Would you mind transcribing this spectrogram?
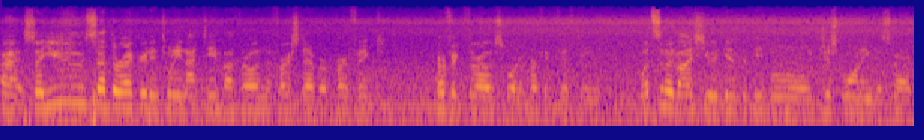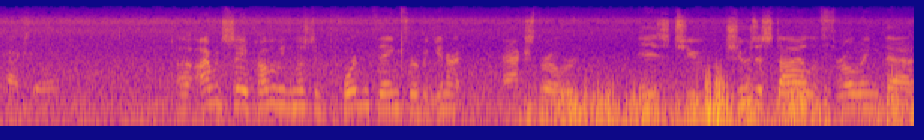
All right, so you set the record in 2019 by throwing the first ever perfect, perfect throw, scoring a perfect 15. What's some advice you would give to people just wanting to start axe throwing? Uh, I would say probably the most important thing for a beginner axe thrower is to choose a style of throwing that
